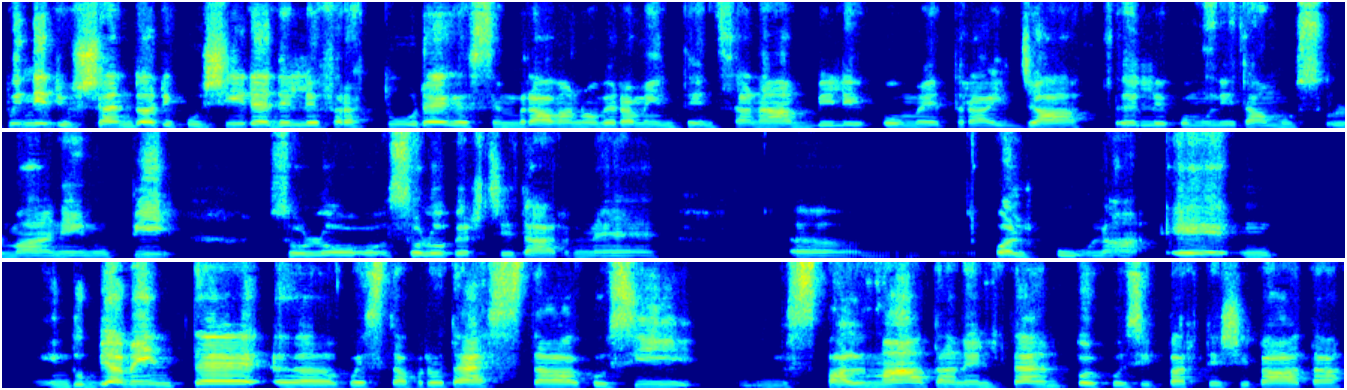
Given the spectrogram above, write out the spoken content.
quindi riuscendo a ricucire delle fratture che sembravano veramente insanabili, come tra i Jat e le comunità musulmane in UP, solo, solo per citarne eh, qualcuna. E mh, indubbiamente eh, questa protesta così spalmata nel tempo e così partecipata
